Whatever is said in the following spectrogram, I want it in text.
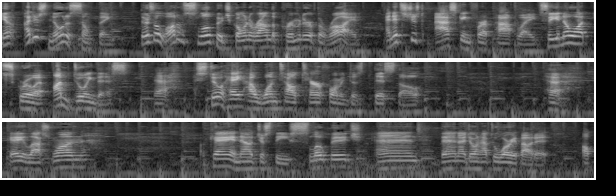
You know, I just noticed something. There's a lot of slopage going around the perimeter of the ride, and it's just asking for a pathway. So you know what? Screw it. I'm doing this. Yeah, I still hate how one tile terraforming does this though. okay, last one. Okay, and now just the slopage, and then I don't have to worry about it. I'll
